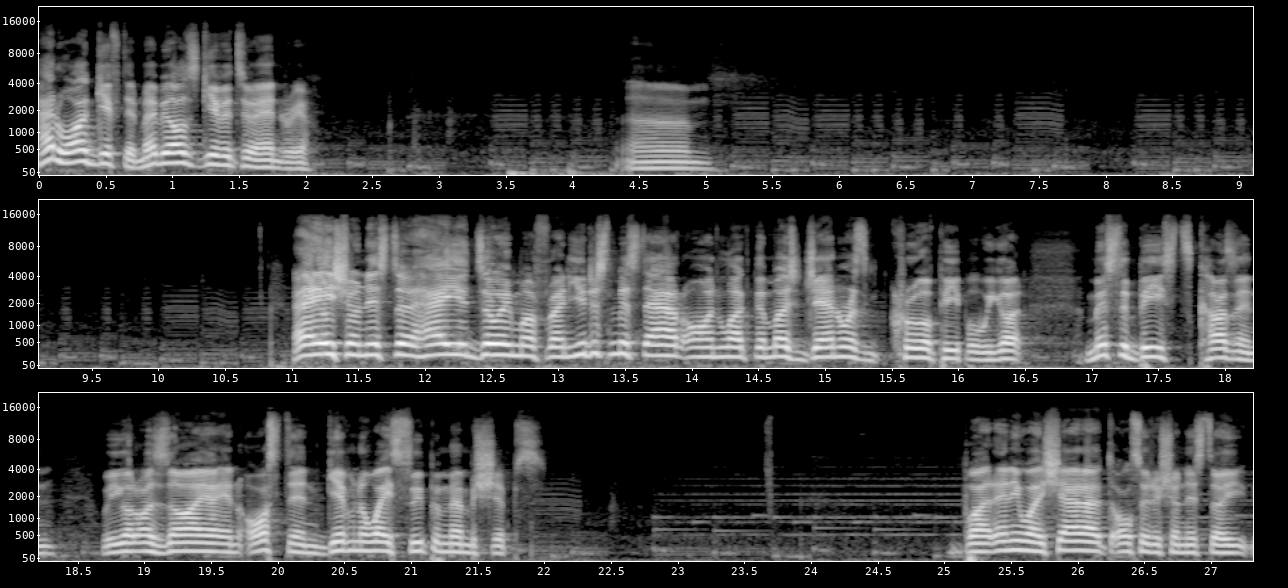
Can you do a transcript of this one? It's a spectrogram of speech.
How do I gift it? Maybe I'll just give it to Andrea. Um... Hey Shonista, how you doing my friend? You just missed out on like the most generous crew of people. We got Mr. Beast's cousin, we got Isaiah and Austin giving away super memberships. But anyway, shout out also to Shonista.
